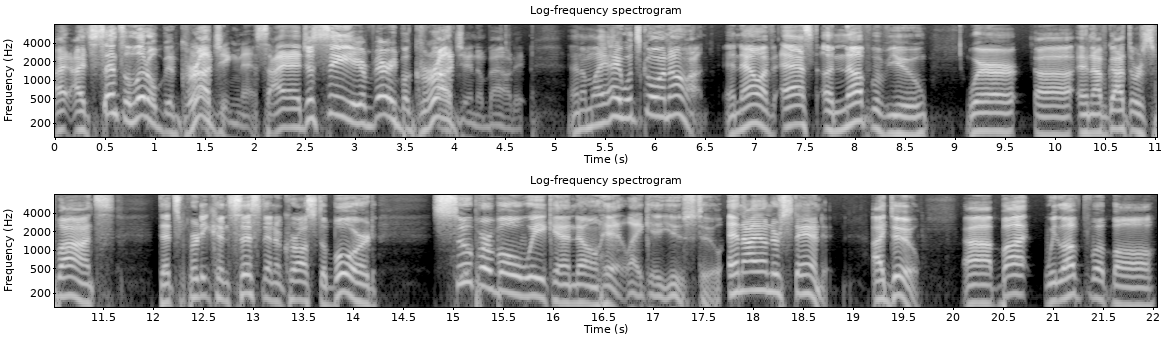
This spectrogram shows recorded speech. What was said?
I, I sense a little begrudgingness. I, I just see you're very begrudging about it. And I'm like, hey, what's going on? And now I've asked enough of you where, uh, and I've got the response that's pretty consistent across the board. Super Bowl weekend don't hit like it used to. And I understand it. I do. Uh, but we love football.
